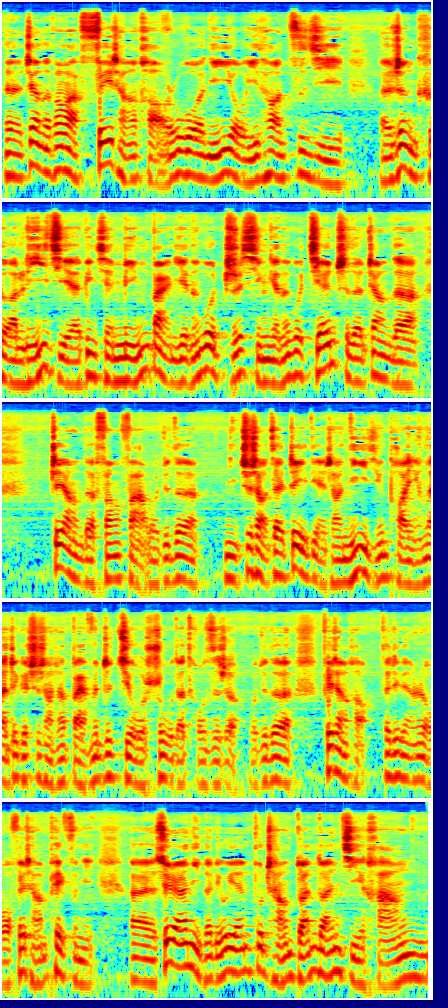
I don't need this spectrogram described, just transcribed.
呃，这样的方法非常好。如果你有一套自己呃认可、理解并且明白，也能够执行、也能够坚持的这样的。这样的方法，我觉得你至少在这一点上，你已经跑赢了这个市场上百分之九十五的投资者，我觉得非常好。在这点上，我非常佩服你。呃，虽然你的留言不长，短短几行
